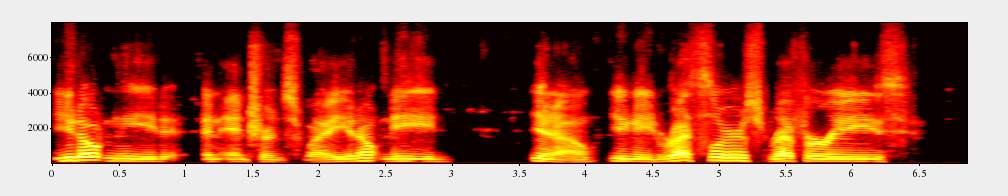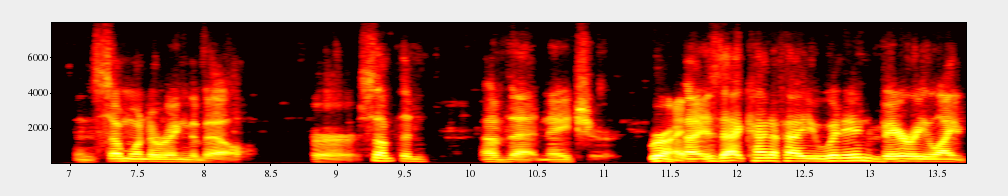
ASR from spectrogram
You don't need an entrance way. You don't need, you know, you need wrestlers, referees, and someone to ring the bell or something of that nature." Right. Uh, is that kind of how you went in? Very like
